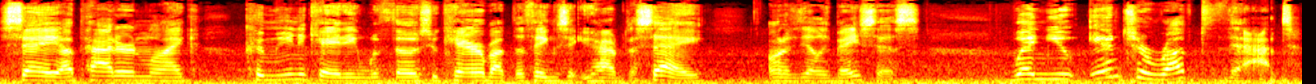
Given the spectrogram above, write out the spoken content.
say a pattern like communicating with those who care about the things that you have to say, on a daily basis, when you interrupt that,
